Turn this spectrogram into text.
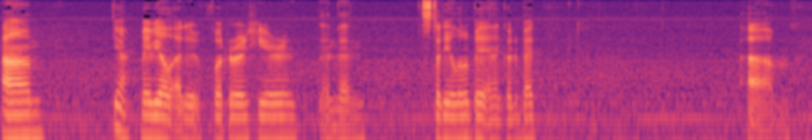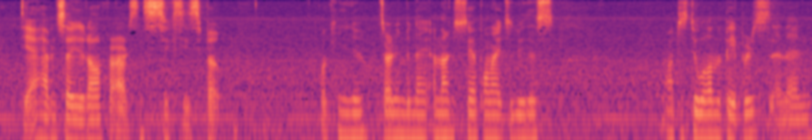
Um, yeah, maybe I'll edit a photo right here and then study a little bit, and then go to bed. Um, yeah, I haven't studied at all for art since the 60s, but what can you do? It's already midnight. I'm not going to stay up all night to do this. I'll just do well in the papers and then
